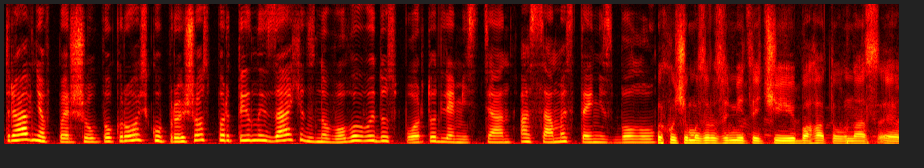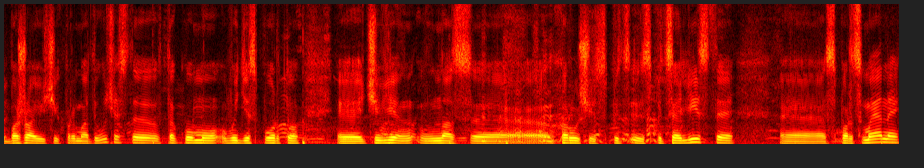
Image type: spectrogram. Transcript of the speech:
травня вперше у Покровську пройшов спортивний захід з нового виду спорту для містян, а саме з тенісболу. Ми хочемо зрозуміти, чи багато у нас е, бажаючих приймати участь е, в такому виді спорту, е, чи є у нас хороші спеці- спеціалісти, спортсмени.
